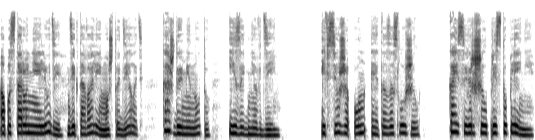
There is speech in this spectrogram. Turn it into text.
а посторонние люди диктовали ему, что делать, каждую минуту изо дня в день. И все же он это заслужил. Кай совершил преступление.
